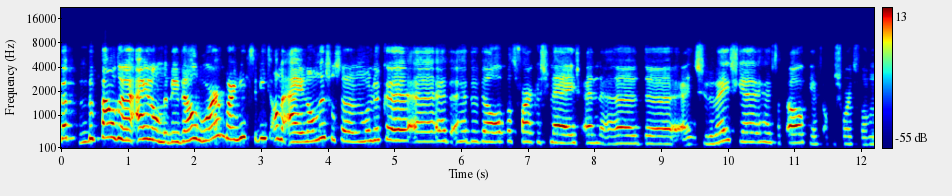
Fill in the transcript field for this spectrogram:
uh, bepaalde eilanden weer wel hoor, maar niet, niet alle eilanden. Zoals de Molukken uh, hebben, hebben wel wat varkensvlees en de en Sulawesi heeft dat ook. Die heeft ook een soort van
